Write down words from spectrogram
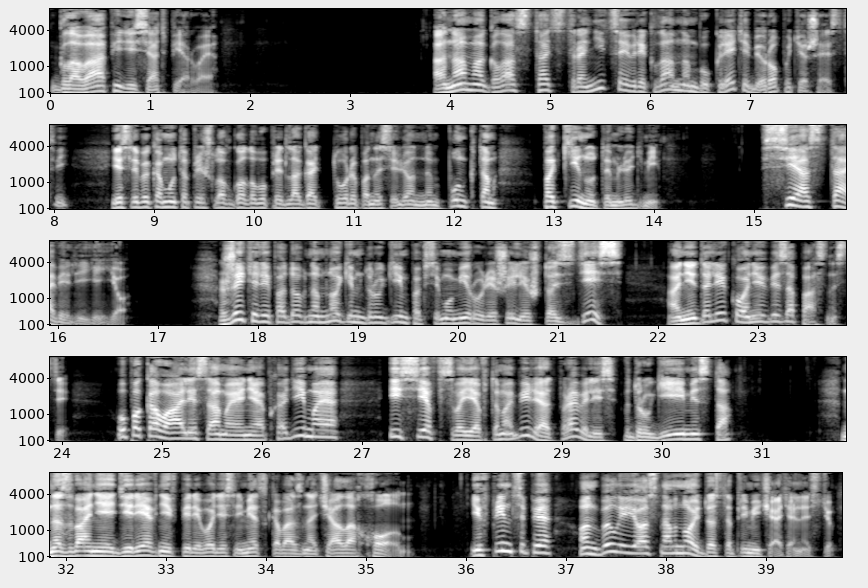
Глава 51. Она могла стать страницей в рекламном буклете Бюро путешествий, если бы кому-то пришло в голову предлагать туры по населенным пунктам, покинутым людьми. Все оставили ее. Жители, подобно многим другим по всему миру, решили, что здесь они далеко не в безопасности. Упаковали самое необходимое и, сев в свои автомобили, отправились в другие места. Название деревни в переводе с немецкого означало «холм». И, в принципе, он был ее основной достопримечательностью.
